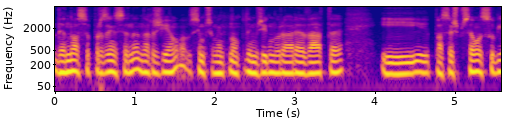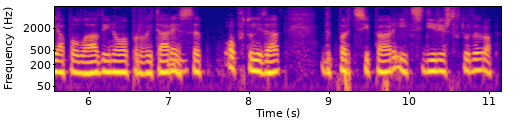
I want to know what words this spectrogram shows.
da nossa presença na, na região, simplesmente não podemos ignorar a data e, passa a expressão, assobiar para o lado e não aproveitar hum. essa oportunidade de participar e decidir este futuro da Europa.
